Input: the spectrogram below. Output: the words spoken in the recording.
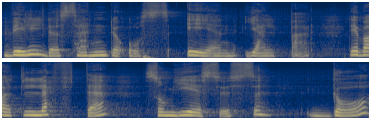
ville sende oss en hjelper. Det var et løfte som Jesus ga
